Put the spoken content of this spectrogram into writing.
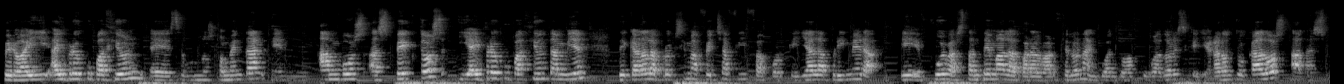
pero hay, hay preocupación, según nos comentan, en ambos aspectos y hay preocupación también de cara a la próxima fecha FIFA, porque ya la primera eh, fue bastante mala para el Barcelona en cuanto a jugadores que llegaron tocados a las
